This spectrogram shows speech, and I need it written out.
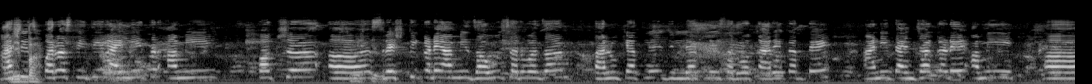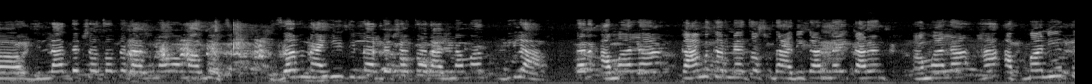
अशीच परिस्थिती राहिली तर आम्ही पक्ष श्रेष्ठीकडे आम्ही जाऊ सर्वजण तालुक्यातले जिल्ह्यातले सर्व कार्यकर्ते आणि त्यांच्याकडे आम्ही जिल्हाध्यक्षाचा तर राजीनामा मागूच. जर नाही जिल्हाध्यक्षाचा राजीनामा दिला तर आम्हाला काम करण्याचा सुद्धा अधिकार नाही कारण आम्हाला हा अपमानित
